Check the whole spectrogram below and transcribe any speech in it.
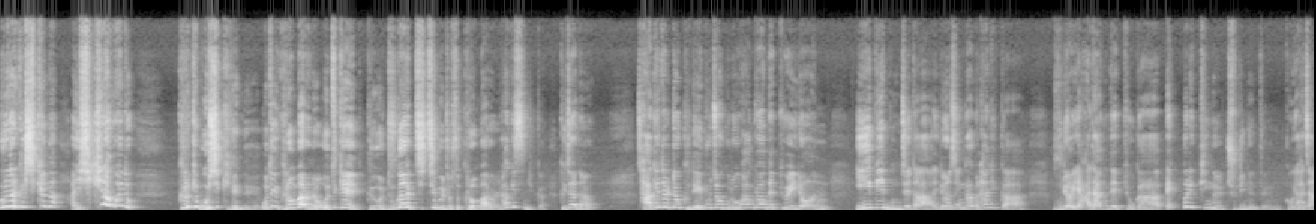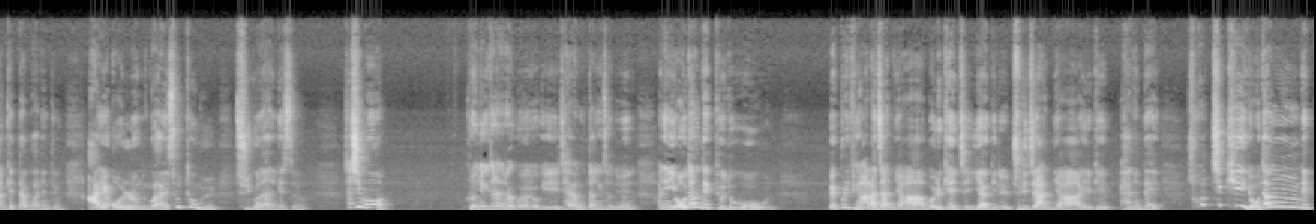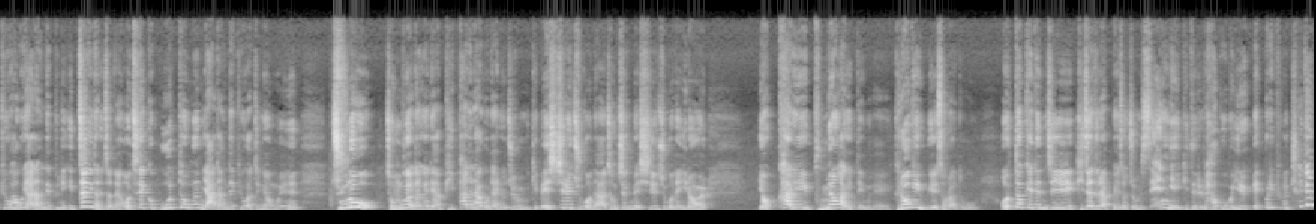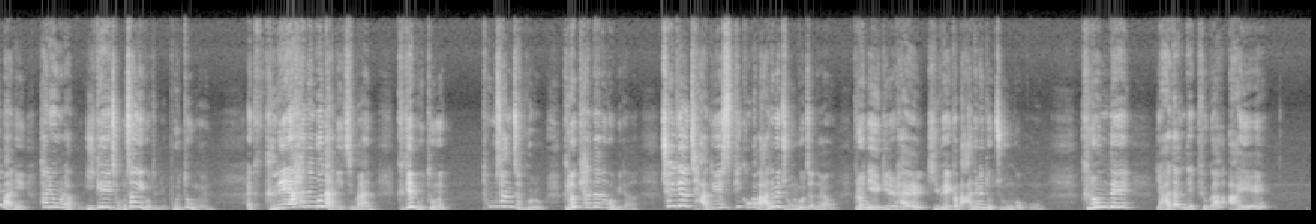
우리가 그렇게 시켰나? 아니 시키라고 해도 그렇게 못 시키겠네. 어떻게 그런 발언을 어떻게 그걸 누가 지침을 줘서 그런 발언을 하겠습니까? 그잖아요. 자기들도 그 내부적으로 황교안 대표의 이런 입이 문제다 이런 생각을 하니까 무려 야당 대표가 백브리핑을 줄이는 등 거의 하지 않겠다고 하는 등 아예 언론과의 소통을 줄인 것 아니겠어요? 사실 뭐 그런 얘기들 하더라고요. 여기 자유한국당에서는 아니 여당 대표도 백브리핑 안 하지 않냐 뭐 이렇게 이제 이야기를 줄이질 않냐 이렇게 하는데 솔직히 여당 대표하고 야당 대표는 입장이 다르잖아요. 어찌됐건 보통은 야당 대표 같은 경우에는 주로 정부 여당에 대한 비판을 하거나 이런 좀 이렇게 메시지를 주거나 정치적 메시지를 주거나 이럴 역할이 분명하기 때문에 그러기 위해서라도 어떻게든지 기자들 앞에서 좀 센 얘기들을 하고 뭐 이런 백브리핑을 최대한 많이 활용을 하고 이게 정상이거든요. 보통은 아니, 그래야 하는 건 아니지만 그게 보통은 통상적으로 그렇게 한다는 겁니다. 최대한 자기의 스피커가 많으면 좋은 거잖아요. 그런 얘기를 할 기회가 많으면 더 좋은 거고. 그런데 야당 대표가 아예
